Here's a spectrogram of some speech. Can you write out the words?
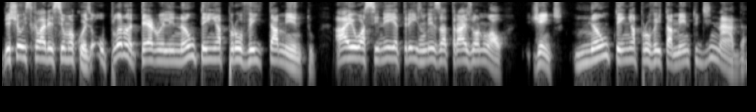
Deixa eu esclarecer uma coisa. O Plano Eterno ele não tem aproveitamento. Ah, eu assinei há três meses atrás o anual. Gente, não tem aproveitamento de nada,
